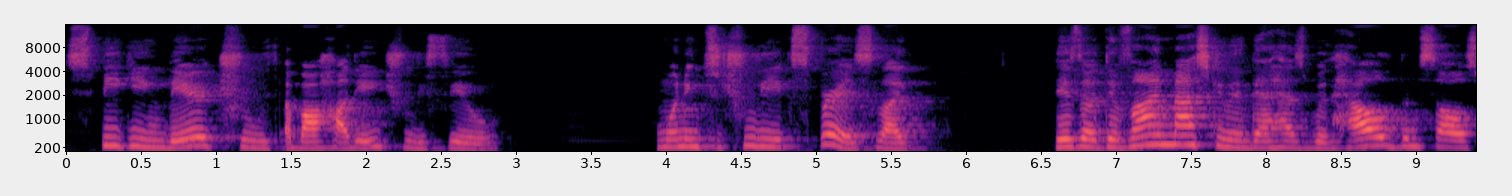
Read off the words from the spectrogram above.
speaking their truth about how they truly feel, wanting to truly express. Like, there's a divine masculine that has withheld themselves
